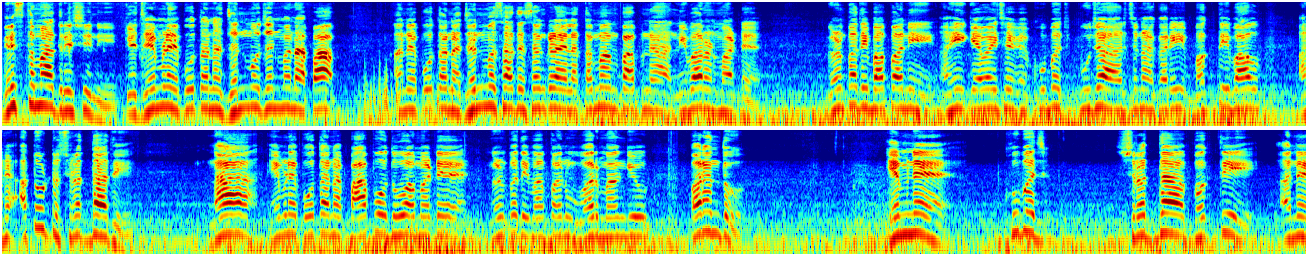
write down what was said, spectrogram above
ગ્રીસ્તમાદ ઋષિની કે જેમણે પોતાના જન્મો જન્મના પાપ અને પોતાના જન્મ સાથે સંકળાયેલા તમામ પાપના નિવારણ માટે ગણપતિ બાપાની અહીં કહેવાય છે કે ખૂબ જ પૂજા અર્ચના કરી ભક્તિભાવ અને અતૂટ શ્રદ્ધાથી ના, એમણે પોતાના પાપો ધોવા માટે ગણપતિ બાપાનું વર માંગ્યું. પરંતુ એમને ખૂબ જ શ્રદ્ધા, ભક્તિ અને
